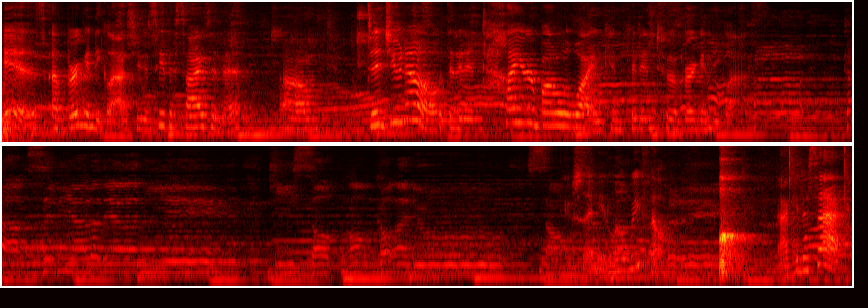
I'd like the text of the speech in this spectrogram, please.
is a burgundy glass. You can see the size of it. Um, did you know that an entire bottle of wine can fit into a burgundy glass? Actually, I need a little refill. Back in a sec.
